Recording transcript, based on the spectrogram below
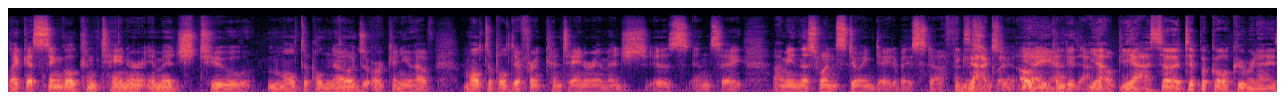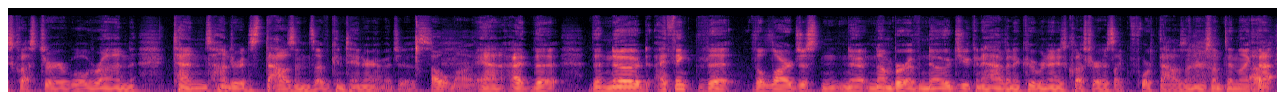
like a single container image to multiple nodes, or can you have multiple different container images and say, I mean, this one's doing database stuff. and this one's Exactly. doing- oh, Yeah, you yeah. can do that. Yeah, Okay. yeah. So a typical Kubernetes cluster will run tens, hundreds, thousands of container images. Oh, my. And I, the the node, I think the the largest no, number of nodes you can have in a Kubernetes cluster is like four thousand or something like that.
